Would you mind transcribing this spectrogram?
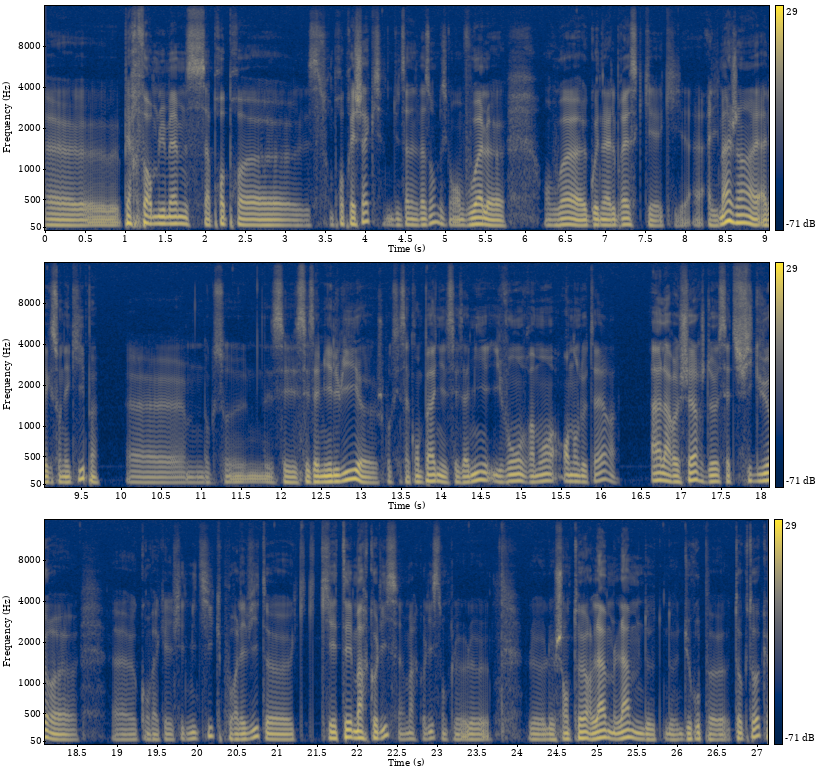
euh, performe lui-même son propre échec d'une certaine façon, parce qu'on voit, Gonoël Brest qui qui, à l'image hein, avec son équipe. Donc ses, amis et lui, je crois que c'est sa compagne et ses amis, ils vont vraiment en Angleterre à la recherche de cette figure euh, euh, qu'on va qualifier de mythique pour aller vite, euh, qui, était Marc Hollis, Marc Hollis, donc le, le, chanteur, l'âme, l'âme du groupe Tok Tok.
